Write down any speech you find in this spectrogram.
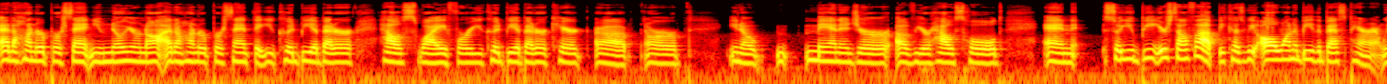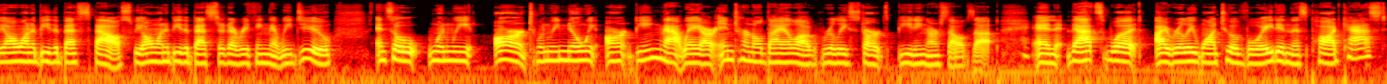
at 100%. You know you're not at 100%, that you could be a better housewife or you could be a better care uh, or, you know, manager of your household. And so you beat yourself up because we all want to be the best parent. We all want to be the best spouse. We all want to be the best at everything that we do. And so when we aren't, when we know we aren't being that way, our internal dialogue really starts beating ourselves up. And that's what I really want to avoid in this podcast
